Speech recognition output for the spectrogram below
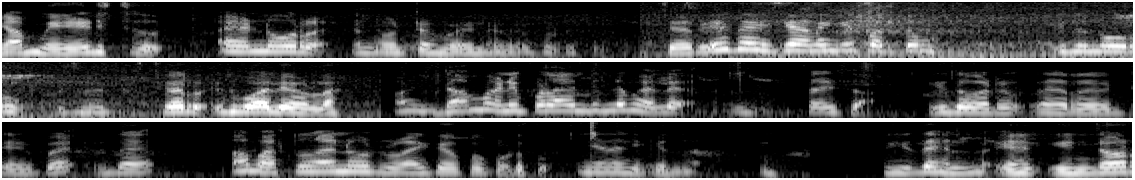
ഞാൻ മേടിച്ചത്. എണ്ണൂറ് എണ്ണൂറ്റമ്പതിനൊക്കെ കൊടുക്കും ചെറിയ തൈക്കാണെങ്കിൽ പത്തും ഇരുന്നൂറും. ചെറു ഇതുപോലെയുള്ള ഇതാ മണി പ്ലാന്റിന്റെ പല സൈസാണ് ഒരു വേറെ ടൈപ്പ്. ഇത് ആ പത്ത് നാനൂറ് രൂപയ്ക്കൊക്കെ കൊടുക്കും. ഇങ്ങനെ നിൽക്കുന്ന. ഇത് ഇൻഡോർ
